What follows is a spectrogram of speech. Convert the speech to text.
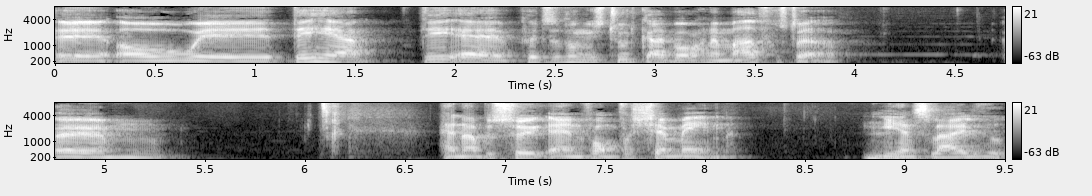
øh, og øh, det her, det er på et tidspunkt i Stuttgart, hvor han er meget frustreret. Øhm, han har besøg af en form for shaman mm. i hans lejlighed.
